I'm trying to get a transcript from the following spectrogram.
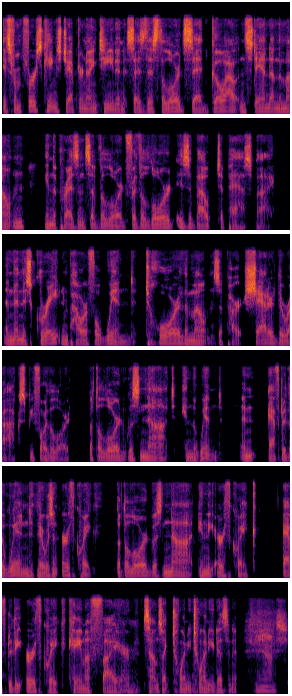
it's from First Kings chapter 19, and it says this The Lord said, Go out and stand on the mountain in the presence of the Lord, for the Lord is about to pass by. And then this great and powerful wind tore the mountains apart, shattered the rocks before the Lord. But the Lord was not in the wind. And after the wind, there was an earthquake, but the Lord was not in the earthquake. After the earthquake came a fire. Sounds like 2020, doesn't it? Yes.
